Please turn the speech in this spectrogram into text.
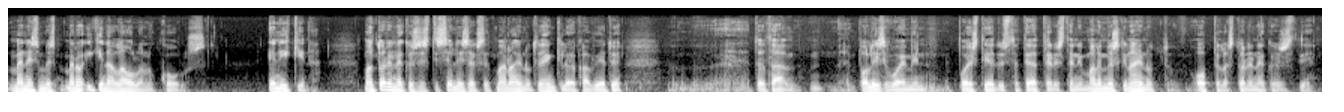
mä, en esimerkiksi, mä en ole ikinä laulanut koulussa. En ikinä. Mä oon todennäköisesti sen lisäksi, että mä oon ainut henkilö, joka on viety äh, tota, poliisivoimin pois tietystä teatterista, niin mä olen myöskin ainut oppilas todennäköisesti –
